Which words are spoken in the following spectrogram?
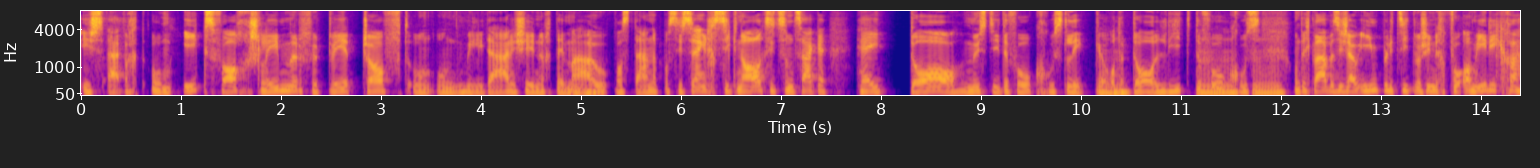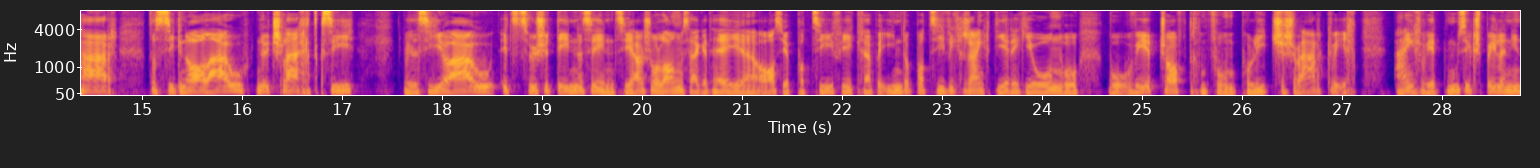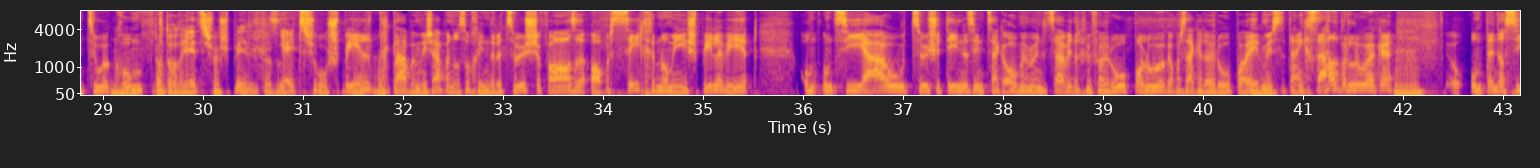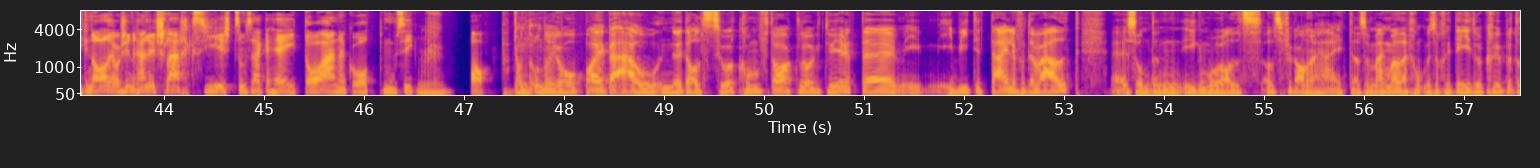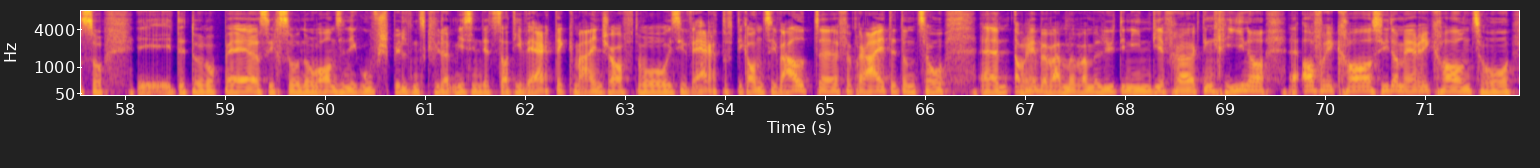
ist es einfach um x-fach schlimmer für die Wirtschaft und, und militärisch je nachdem auch, was dann passiert. Es war eigentlich ein Signal, gewesen, um zu sagen, hey, da müsste der Fokus liegen oder da liegt der Fokus. Und ich glaube, es ist auch implizit wahrscheinlich von Amerika her das Signal auch nicht schlecht gewesen, weil sie ja auch jetzt zwischendrin sind. Sie auch schon lange sagen, hey, äh, Asien-Pazifik, eben Indo-Pazifik ist eigentlich die Region, wo, wo wirtschaftlich und vom politischen Schwergewicht eigentlich wird Musik spielen in Zukunft Oder, oder jetzt schon spielt. Also, jetzt schon spielt. Ja, ja. Ich glaube, man ist eben noch so in einer Zwischenphase, aber sicher noch mehr spielen wird. Und, und sie auch zwischendrin sind und sagen, oh, wir müssen jetzt auch wieder auf Europa schauen, aber sagen Europa, Mhm. ihr müsst eigentlich selber schauen. Und dann das Signal ja wahrscheinlich auch nicht schlecht war, um zu sagen, hey, da geht die Musik Mhm. Ab. Und, und Europa eben auch nicht als Zukunft angeschaut wird äh, in, in weiten Teilen von der Welt, äh, sondern irgendwo als, als Vergangenheit. Also manchmal kommt man so ein den Eindruck rüber, dass so äh, der Europäer sich so noch wahnsinnig aufspielt und das Gefühl hat, wir sind jetzt da die Wertegemeinschaft, wo unsere Werte auf die ganze Welt äh, verbreitet und so. Ähm, aber eben, wenn man, wenn man Leute in Indien fragt, in China, äh, Afrika, Südamerika und so,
